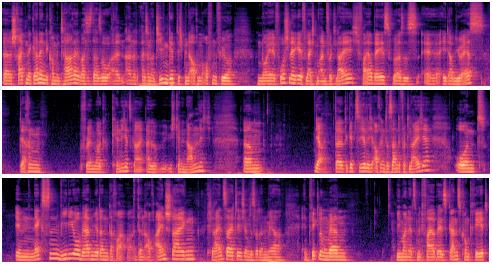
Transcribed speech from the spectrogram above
Äh, schreibt mir gerne in die Kommentare, was es da so an Alternativen gibt. Ich bin auch immer offen für neue Vorschläge, vielleicht mal einen Vergleich. Firebase versus AWS. Deren Framework kenne ich jetzt gar nicht, also ich kenne den Namen nicht. Ähm, ja, da, da gibt es sicherlich auch interessante Vergleiche. Und im nächsten Video werden wir dann, dann auch einsteigen, kleinzeitig, und es wird dann mehr Entwicklung werden, wie man jetzt mit Firebase ganz konkret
